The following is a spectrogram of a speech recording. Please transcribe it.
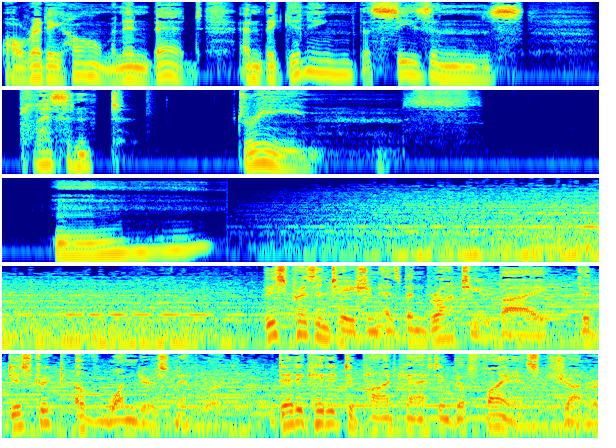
already home and in bed and beginning the season's pleasant dreams. Hmm? This presentation has been brought to you by the District of Wonders Network, dedicated to podcasting the finest genre.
